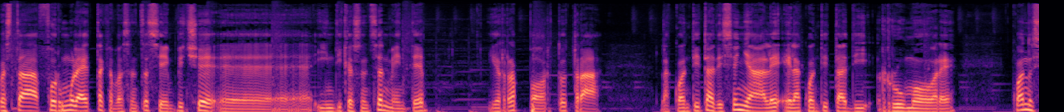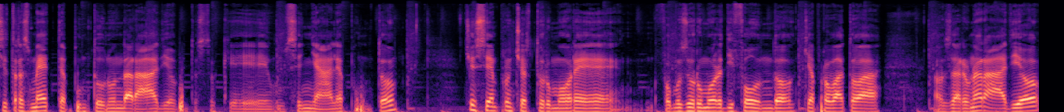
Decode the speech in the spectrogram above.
Questa formuletta, che è abbastanza semplice, eh, indica essenzialmente il rapporto tra la quantità di segnale e la quantità di rumore. Quando si trasmette appunto un'onda radio piuttosto che un segnale, appunto, c'è sempre un certo rumore, il famoso rumore di fondo. Chi ha provato a, a usare una radio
